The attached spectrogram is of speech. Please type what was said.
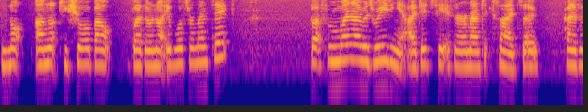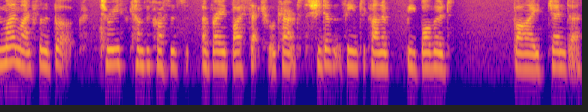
not. I'm not too sure about whether or not it was romantic. But from when I was reading it, I did see it as a romantic side. So kind of in my mind from the book, Therese comes across as a very bisexual character. So she doesn't seem to kind of be bothered by gender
